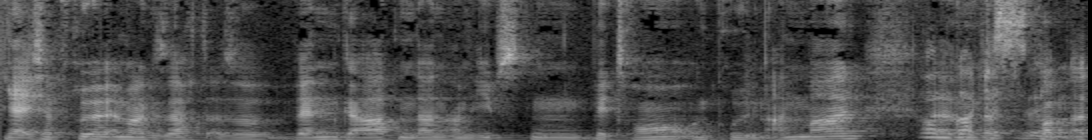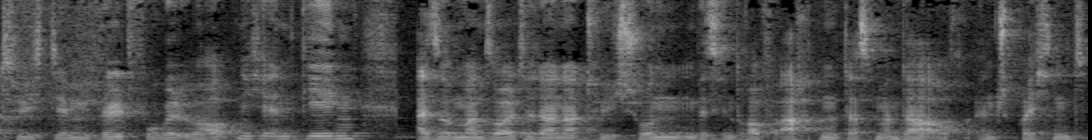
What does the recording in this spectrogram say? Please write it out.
Ja, ich habe früher immer gesagt, also wenn Garten, dann am liebsten Beton und Grün anmalen. Um ähm, das Willen. kommt natürlich dem Wildvogel überhaupt nicht entgegen. Also man sollte da natürlich schon ein bisschen darauf achten, dass man da auch entsprechend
